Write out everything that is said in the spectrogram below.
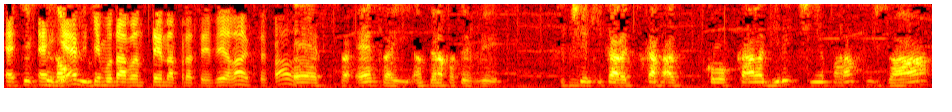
é, que é RF que mudava antena pra TV lá, que você fala? Essa, essa aí, antena pra TV. Você hum. tinha que, cara, descarregar, colocar ela direitinha, parafusar,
